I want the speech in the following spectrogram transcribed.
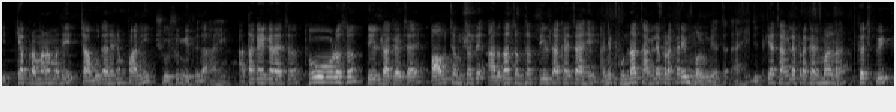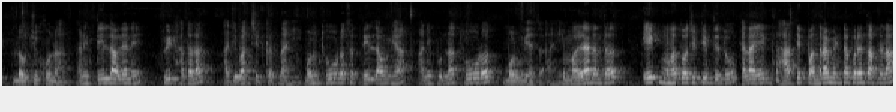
इतक्या प्रमाणामध्ये साबुदाण्यानं पाणी शोषून घेतलेलं आहे. आता काय करायचं? थोडंसं तेल टाकायचं आहे. पाव चमचा ते अर्धा चमचा तेल टाकायचं आहे. आणि पुन्हा चांगल्या प्रकारे मळून घ्यायचं आहे. जितक्या चांगल्या प्रकारे मळणार तितकंच पीठ लवचिक होणार. आणि तेल लावल्याने पीठ हाताला अजिबात चिटकत नाही. म्हणून थोडंसं तेल लावून घ्या आणि पुन्हा थोडं मळून घ्यायचं आहे. मळल्यानंतर एक महत्वाची टीप देतो. ह्याला एक दहा ते पंधरा मिनिटापर्यंत आपल्याला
